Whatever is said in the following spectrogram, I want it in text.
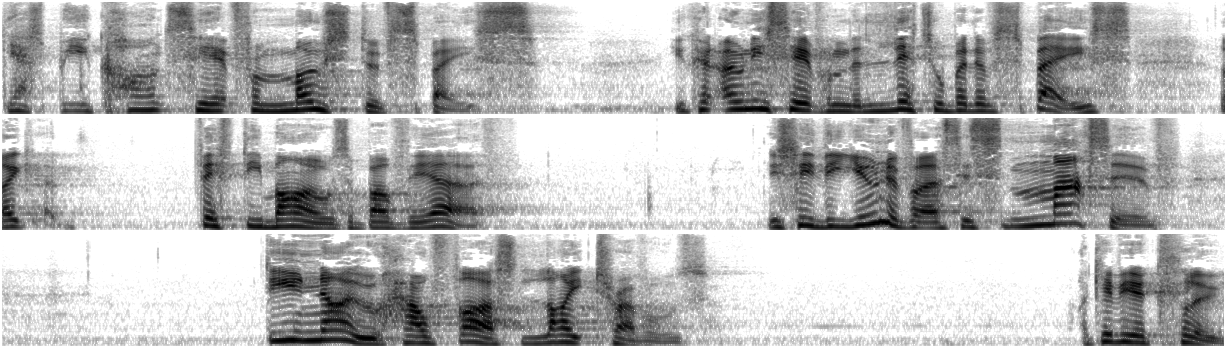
Yes, but you can't see it from most of space. You can only see it from the little bit of space, like 50 miles above the earth. You see, the universe is massive. Do you know how fast light travels? I'll give you a clue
